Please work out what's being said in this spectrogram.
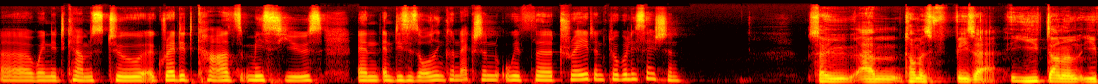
uh, when it comes to uh, credit cards misuse, and, and this is all in connection with uh, trade and globalization. So, um, Thomas Wieser, you've done a, you,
